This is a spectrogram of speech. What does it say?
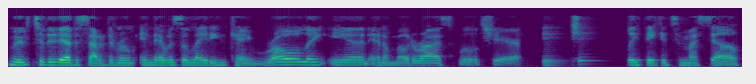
Move to the other side of the room. And there was a lady who came rolling in in a motorized wheelchair thinking to myself,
